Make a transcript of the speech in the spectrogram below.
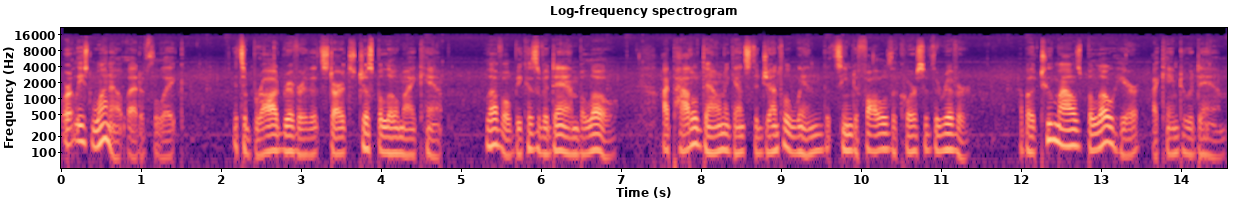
or at least one outlet of the lake. It's a broad river that starts just below my camp, level because of a dam below. I paddled down against a gentle wind that seemed to follow the course of the river. About two miles below here, I came to a dam.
